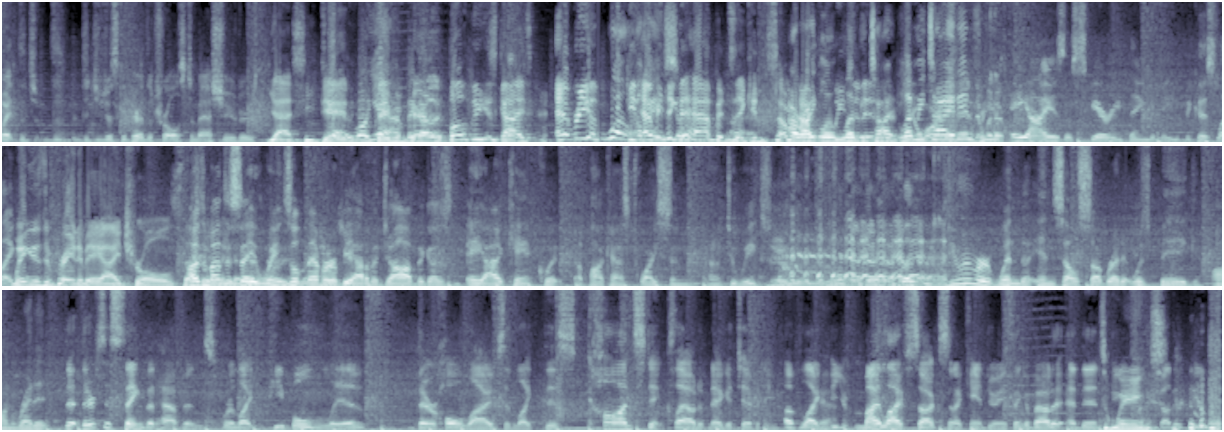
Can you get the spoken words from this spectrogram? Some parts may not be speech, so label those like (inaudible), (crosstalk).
wait. Did, did, did you just compare the trolls to mass shooters? Yes, he did. Yeah, well, yeah, They compare- because- both of these guys, every Well, okay, everything so- that happens, they can somehow. all right. Let, let me tie let me tie it it in for you. AI is a scary thing to me because like Wings is afraid of AI trolls. I was about to say Wings will never be out of a job because AI can't quit a podcast twice in uh, two weeks. (laughs) but do you remember when the incel subreddit was big on Reddit? Th- There's this thing that happens where like people live their whole lives in like this constant cloud of negativity of like Yeah. my life sucks and I can't do anything about it, and then It's wings. other people. (laughs)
